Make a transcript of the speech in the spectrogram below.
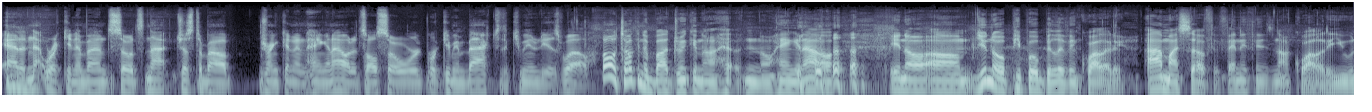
at a mm. networking event. So it's not just about drinking and hanging out. It's also we're, we're giving back to the community as well. Oh, talking about drinking or he- you know hanging out, you know, um, you know, people believe in quality. I myself, if anything is not quality, you will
